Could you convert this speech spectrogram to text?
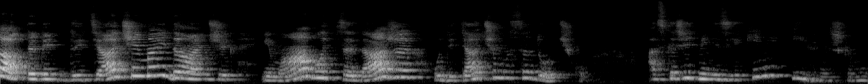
Так, це дитячий майданчик, і, мабуть, це даже у дитячому садочку. А скажіть мені, з якими іграшками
